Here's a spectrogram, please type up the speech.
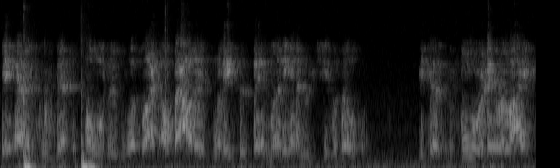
they had a group that supposedly was like about it. When they took that money, I knew shit was over. Because before they were like,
